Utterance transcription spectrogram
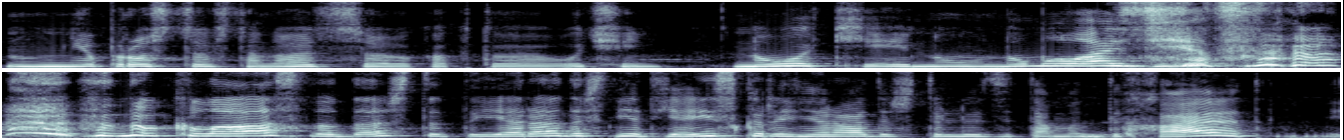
мне просто становится как-то очень ну окей, ну, ну молодец, ну классно, да, что-то. Я рада, что... Нет, я искренне рада, что люди там отдыхают и,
